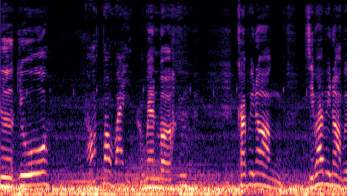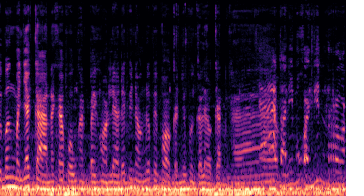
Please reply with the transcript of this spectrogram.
ถึกอยู่เอาเบาไว้แม่นบ่ครับพี่น้องสิพาพี่น้องไปเบิ่งบรรยากาศนะครับ ผมคันไปฮอดแล้วได้พี่น้องเด้อไปพอกันอยู่เพิ่นก็แล้วกันครัจ้าบ ตอนนี้มุกข่อยดิ้นรถ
